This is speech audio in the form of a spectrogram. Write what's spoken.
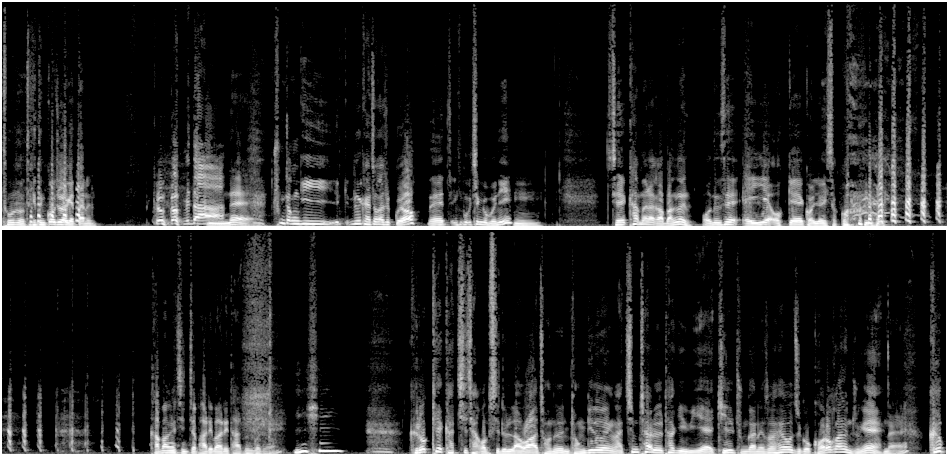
돈을 어떻게든 꺼줘야겠다는. 그런 겁니다. 음, 네. 충전기를 가져가셨고요. 네, 친구, 친구분이. 음, 제 카메라 가방은 어느새 A의 어깨에 걸려 있었고. 가방에 진짜 바리바리 닫은 거죠. 이히. 그렇게 같이 작업실을 나와 저는 경기도행 아침차를 타기 위해 길 중간에서 헤어지고 걸어가는 중에 네. 급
